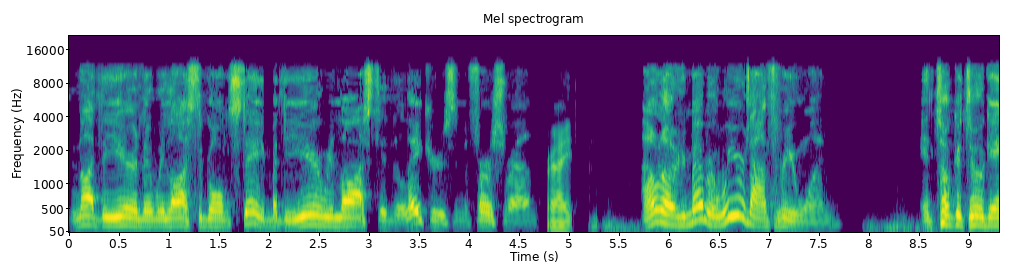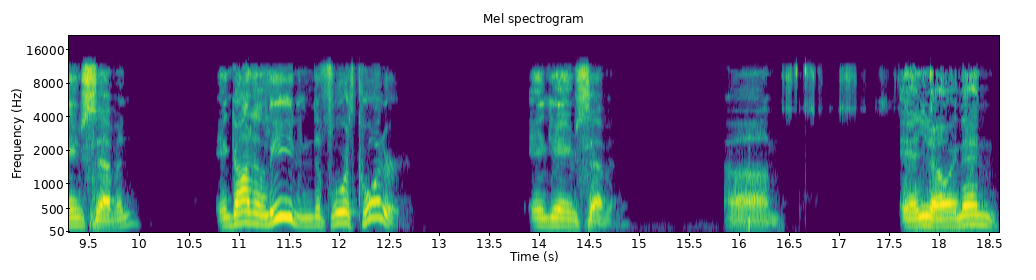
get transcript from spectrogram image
not the year that we lost to Golden State, but the year we lost to the Lakers in the first round. Right. I don't know if you remember, we were down 3 1 and took it to a game seven and got a lead in the fourth quarter in game seven. Um, and, you know, and then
